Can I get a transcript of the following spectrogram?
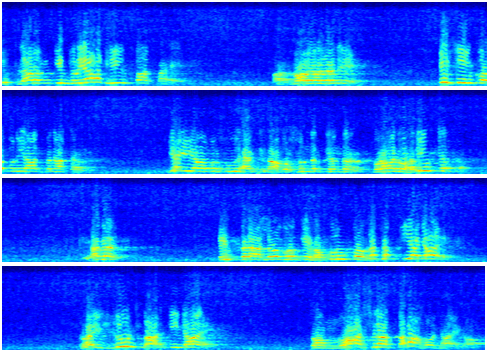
اسلام کی بنیاد ہی اس بات پر ہے۔ اور مولانا نے اسی کو بنیاد بنا کر یہی عام اصول ہے کتاب و سنت کے اندر، قرآن و حدیث کے اندر، کہ اگر اس طرح لوگوں کے حقوق کو غصب کیا جائے، کوئی لوٹ مار کی جائے، تو معاشرہ تباہ ہو جائے گا۔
